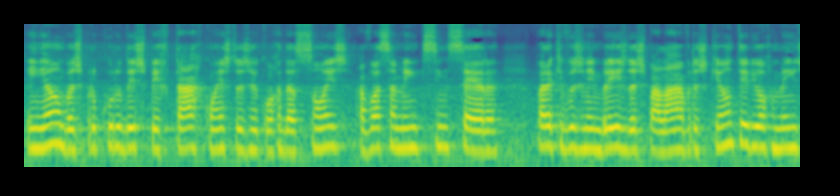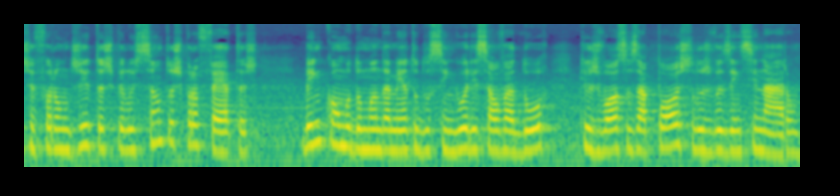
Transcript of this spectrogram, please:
Em ambas procuro despertar com estas recordações a vossa mente sincera, para que vos lembreis das palavras que anteriormente foram ditas pelos santos profetas, bem como do mandamento do Senhor e Salvador que os vossos apóstolos vos ensinaram.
